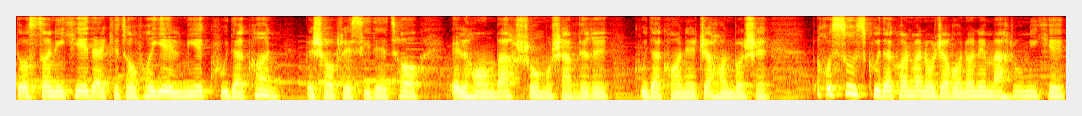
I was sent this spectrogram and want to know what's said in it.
داستانی که در کتاب های علمی کودکان به چاپ رسیده تا الهام بخش و مشوق کودکان جهان باشه. به خصوص کودکان و نوجوانان محرومی که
